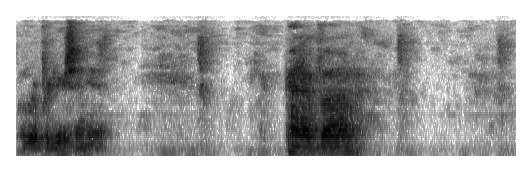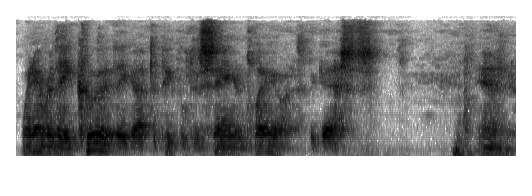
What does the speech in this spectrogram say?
who were producing it, kind of, um, whenever they could, they got the people to sing and play on it, the guests. And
